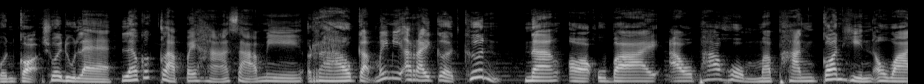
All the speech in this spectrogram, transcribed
บนเกาะช่วยดูแล แล้วก็กลับไปหาสามี ราวกับไม่มีอะไรเกิดขึ้น นางออกอุบายเอาผ้าห่มมาพันก้อนหินเอาไว้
